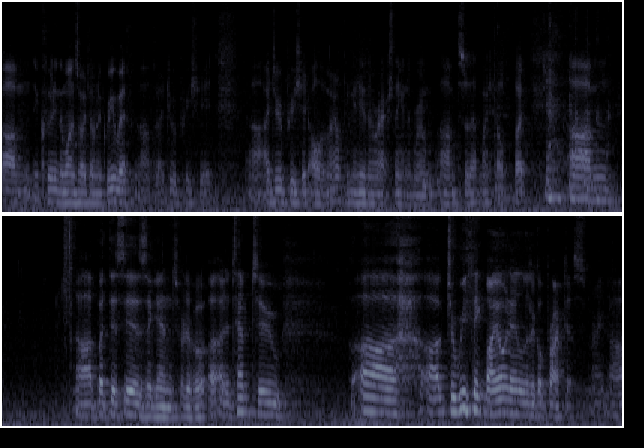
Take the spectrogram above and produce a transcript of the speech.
um, including the ones I don't agree with, uh, but I do appreciate. Uh, I do appreciate all of them. I don't think any of them are actually in the room, um, so that might help. But um, uh, but this is again sort of a, an attempt to uh, uh, to rethink my own analytical practice? Uh,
